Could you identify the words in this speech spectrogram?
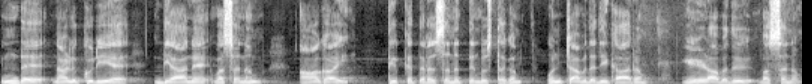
இந்த நாளுக்குரிய தியான வசனம் ஆகாய் தீர்க்க தரிசனத்தின் புஸ்தகம் ஒன்றாவது அதிகாரம் ஏழாவது வசனம்.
